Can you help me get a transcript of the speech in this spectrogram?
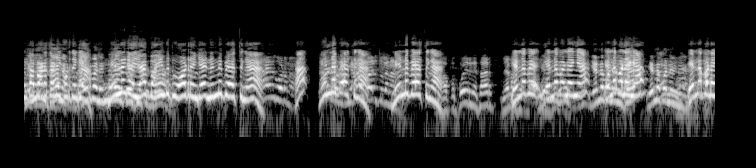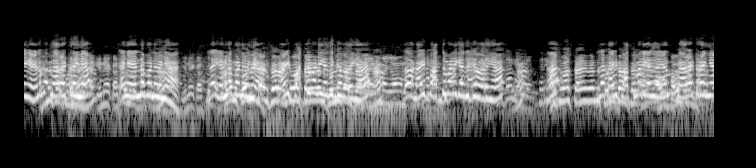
உங்க பணத்தை கொடுத்தீங்களா? நில்லுங்க ஏன் பயந்துட்டு ஓடுறீங்க? நின்னு பேசுங்க? நின்னு பேசுங்க. நின்னு பேசுங்க. அப்ப போயிருங்க சார். என்ன பே- என்ன பண்ணுவீங்க? என்ன பண்ணுவீங்க? என்ன பண்ணுவீங்க? என்ன பண்ணுவீங்க? என்ன மிரட்டுறீங்க? ஏங்க என்ன பண்ணுவீங்க? இல்ல என்ன பண்ணுவீங்க? நைட் பத்து மணிக்கு எதுக்கு வரீங்க? நைட் பத்து மணிக்கு எதுக்கு வரீங்க? இல்ல நைட் பத்து மணிக்கு எதுக்கு எனக்கு மிரட்டுறீங்க?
